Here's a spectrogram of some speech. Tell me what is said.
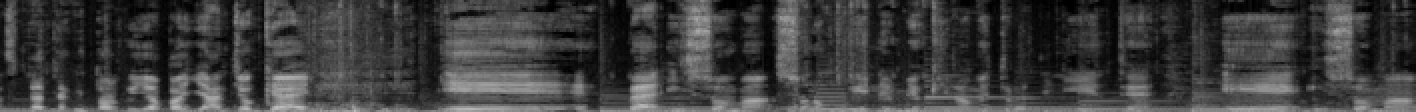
Aspetta che tolgo gli abbaglianti, ok? E beh, insomma, sono qui nel mio chilometro di niente e insomma,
